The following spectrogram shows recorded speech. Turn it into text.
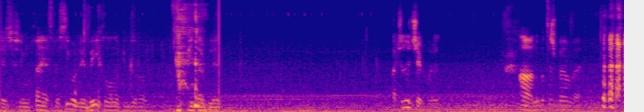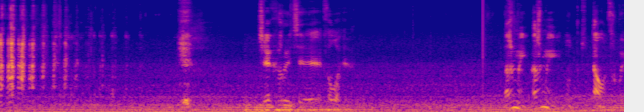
Блять, ще йому хай спасибо, блядь, виїхало на півдороги. Підер, блядь. А що тут чек говорить? А, ну бо це ж BMW. Чек горить екологія. Нажми, нажми, ну кітдаун зроби.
